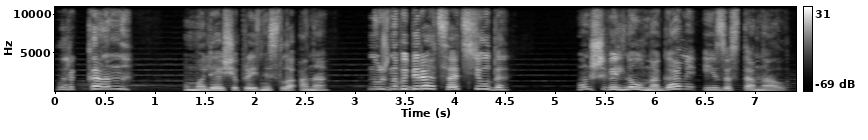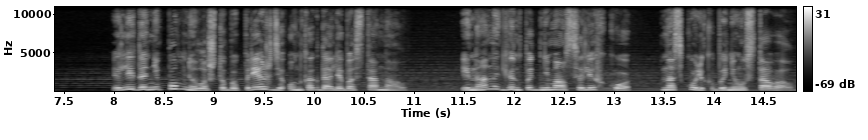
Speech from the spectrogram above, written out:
«Ларкан!» — умоляюще произнесла она. «Нужно выбираться отсюда!» Он шевельнул ногами и застонал. Элида не помнила, чтобы прежде он когда-либо стонал. И на ноги он поднимался легко, насколько бы не уставал.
